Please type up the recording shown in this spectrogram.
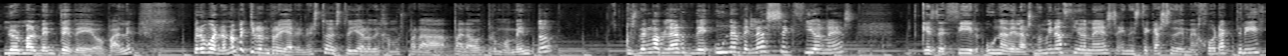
normalmente veo, ¿vale? Pero bueno, no me quiero enrollar en esto, esto ya lo dejamos para, para otro momento. Os vengo a hablar de una de las secciones es decir, una de las nominaciones, en este caso de Mejor Actriz,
